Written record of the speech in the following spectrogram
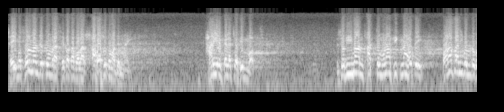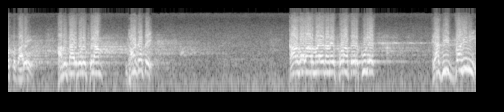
সেই মুসলমান যে তোমরা, সে কথা বলার সাহসও তোমাদের নাই। হারিয়ে ফেলেছ হিম্মত। যদি ইমান থাকতো, মুনাফিক না হতে ওরা পানি বন্ধ করতে পারে। আমি তাই বলেছিলাম, ঢাকাতে কারবালার ময়দানে ফোরাতের কুলে ইয়াজিদ বাহিনী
